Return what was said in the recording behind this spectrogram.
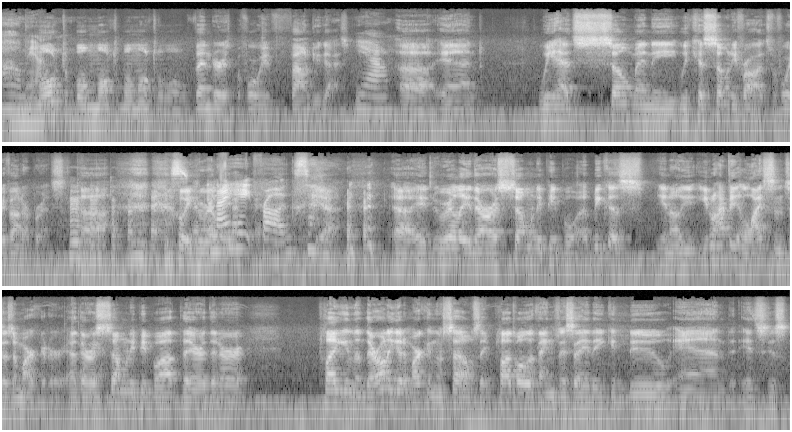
Oh, multiple, multiple, multiple vendors before we found you guys. Yeah. Uh, and we had so many, we kissed so many frogs before we found our prince. Uh, we really, and I hate frogs. yeah, uh, it really there are so many people because you know you, you don't have to get licensed as a marketer. Uh, there are so many people out there that are plugging them. They're only good at marketing themselves. They plug all the things they say they can do, and it's just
